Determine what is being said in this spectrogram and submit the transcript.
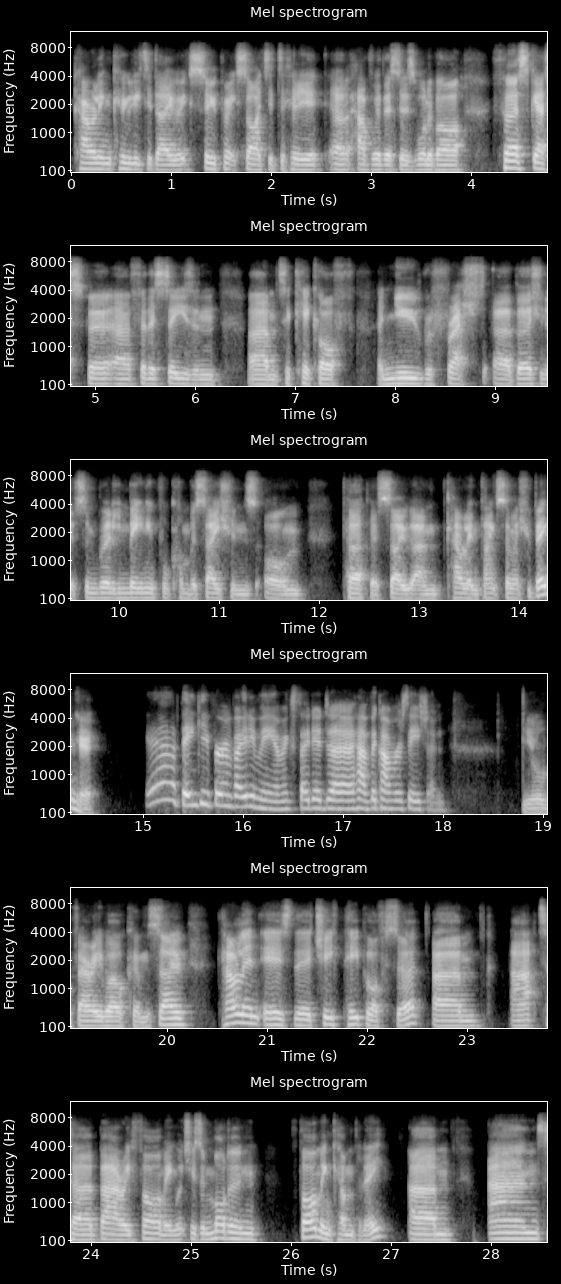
Carolyn Cooley today. We're super excited to hear, uh, have with us as one of our first guests for, uh, for this season um, to kick off a new, refreshed uh, version of some really meaningful conversations on purpose. So, um, Carolyn, thanks so much for being here. Yeah, thank you for inviting me. I'm excited to have the conversation. You're very welcome. So, Carolyn is the Chief People Officer um, at uh, Bowery Farming, which is a modern farming company. Um, and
